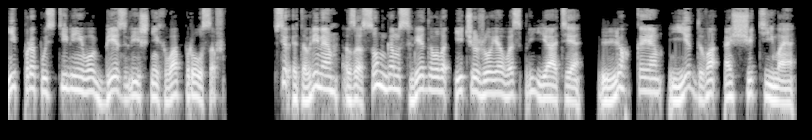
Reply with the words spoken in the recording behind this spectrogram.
и пропустили его без лишних вопросов. Все это время за Сонгом следовало и чужое восприятие, легкое, едва ощутимое.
